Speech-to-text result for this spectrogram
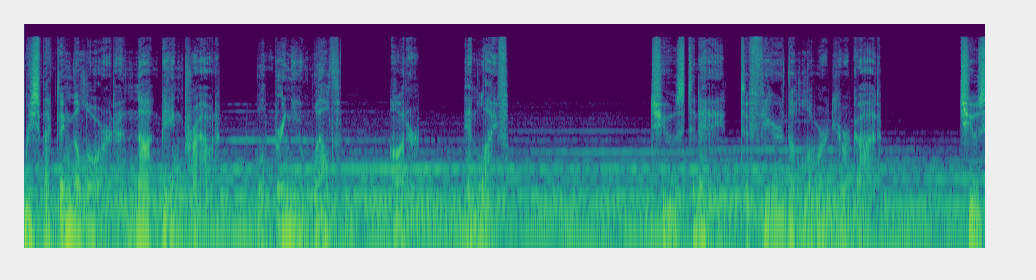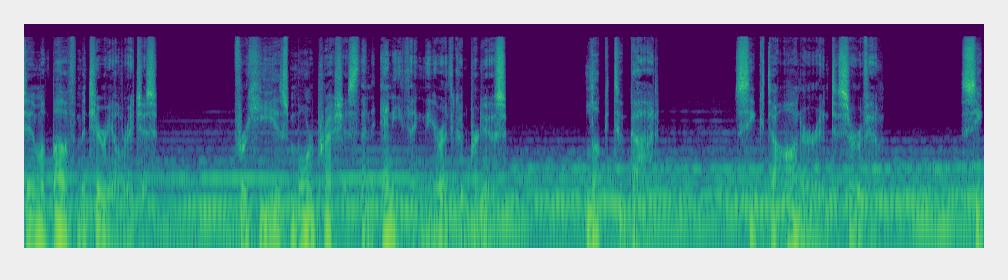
Respecting the Lord and not being proud will bring you wealth, honor, and life. Choose today to fear the Lord your God. Choose him above material riches, for he is more precious than anything the earth could produce. Look to God. Seek to honor and to serve him. Seek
